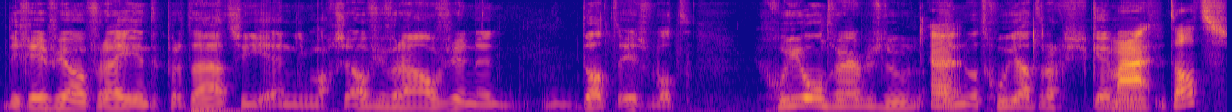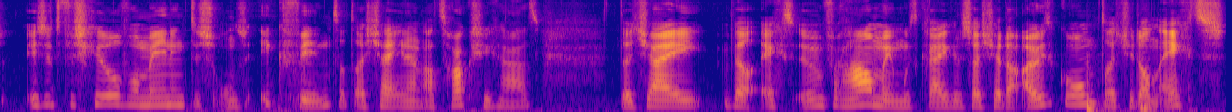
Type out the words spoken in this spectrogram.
Die geven jou vrije interpretatie en je mag zelf je verhaal verzinnen. Dat is wat goede ontwerpers doen Eh, en wat goede attracties kennen. Maar dat is het verschil van mening tussen ons. Ik vind dat als jij in een attractie gaat, dat jij wel echt een verhaal mee moet krijgen. Dus als je eruit komt, dat je dan echt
